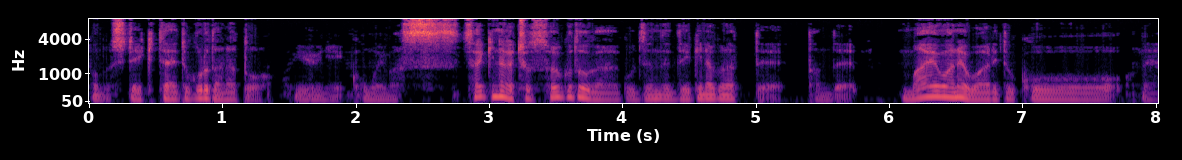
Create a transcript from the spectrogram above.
どんどんしていきたいところだなというふうに思います。最近なんかちょっとそういうことがこう全然できなくなってたんで、前はね、割とこう、ね、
